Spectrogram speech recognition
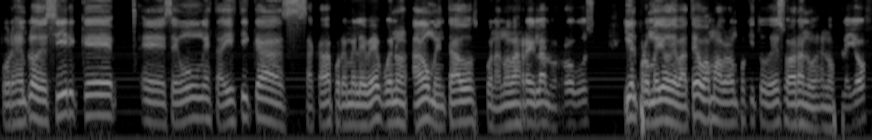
Por ejemplo, decir que eh, según estadísticas sacadas por MLB, bueno, han aumentado con la nueva regla los robos y el promedio de bateo. Vamos a hablar un poquito de eso ahora en los, playoffs.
